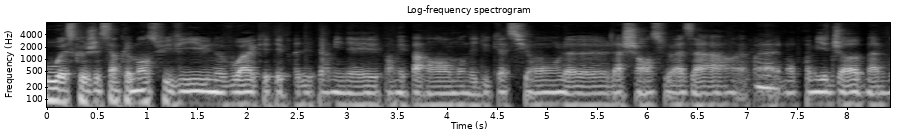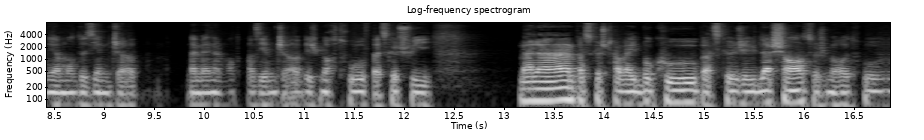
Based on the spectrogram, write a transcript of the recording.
Ou est-ce que j'ai simplement suivi une voie qui était prédéterminée par mes parents, mon éducation, la chance, le hasard Mon premier job m'a amené à mon deuxième job, m'amène à mon troisième job, et je me retrouve parce que je suis malin, parce que je travaille beaucoup, parce que j'ai eu de la chance, je me retrouve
